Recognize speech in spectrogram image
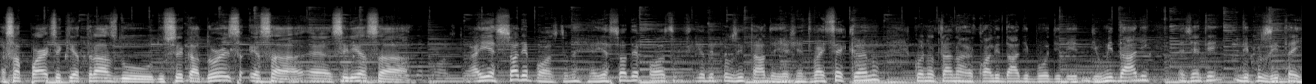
essa parte aqui atrás do, do secador, essa é, seria essa Aí é só depósito, né? Aí é só depósito que fica depositado aí. A gente vai secando, quando está na qualidade boa de, de, de, umidade, a gente deposita aí.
